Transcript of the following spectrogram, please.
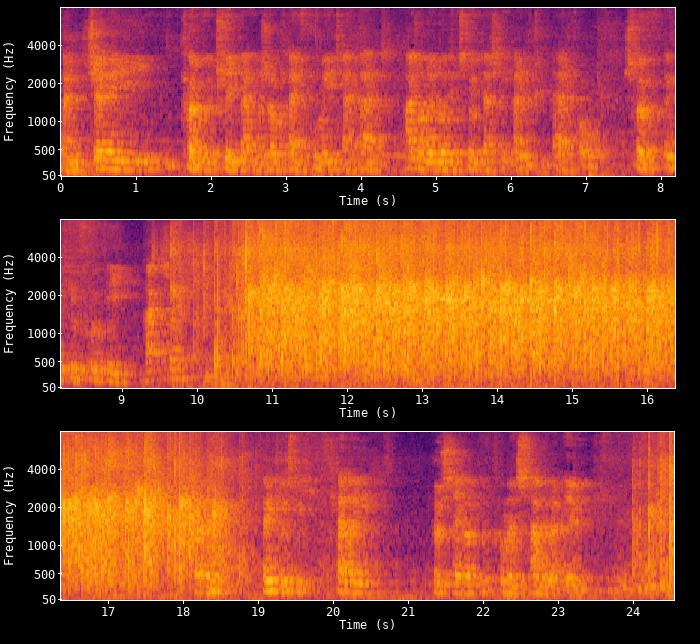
and Jenny Coventry, that was okay for me to have I don't know whether two that she hadn't prepared for. So thank you for the access. Thank you to Kelly, who said I could come and stand around you.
